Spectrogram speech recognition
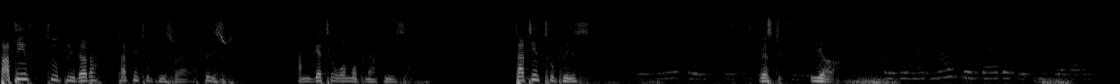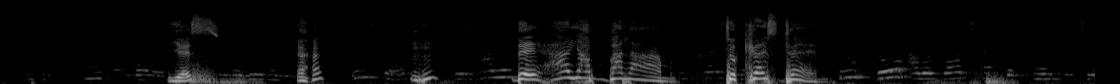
32, please, daughter. 32, please, right? Please. I'm getting warm up now, please. 32, please. Nehemiah 13, Verse verse 2. 2. Yeah. For they had not provided the Israelites with food and water Yes. in the wilderness. Uh-huh. Instead, hmm they hired They hired Balaam to curse them. through, though our God turned the curse into a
